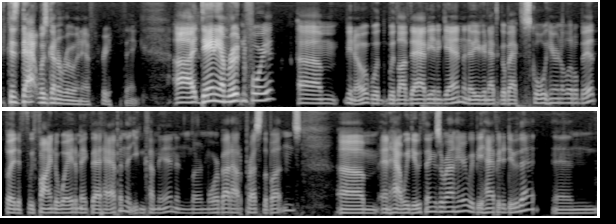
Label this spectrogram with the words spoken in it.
Because that was going to ruin everything. Uh, Danny, I'm rooting for you. Um, you know, would would love to have you in again. I know you're gonna have to go back to school here in a little bit, but if we find a way to make that happen, that you can come in and learn more about how to press the buttons, um, and how we do things around here, we'd be happy to do that. And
